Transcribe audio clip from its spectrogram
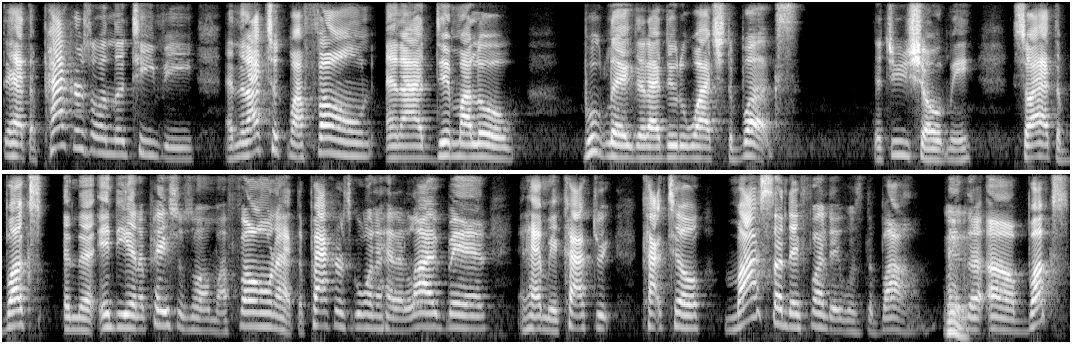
They had the Packers on the TV, and then I took my phone and I did my little bootleg that I do to watch the Bucks that you showed me. So I had the Bucks and the Indiana Pacers on my phone. I had the Packers going. I had a live band and had me a cocktail. Cocktail. My Sunday fun day was the bomb. And the uh, Bucks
